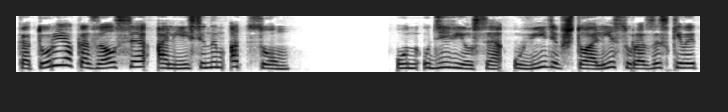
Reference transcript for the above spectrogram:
который оказался Алисиным отцом. Он удивился, увидев, что Алису разыскивает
